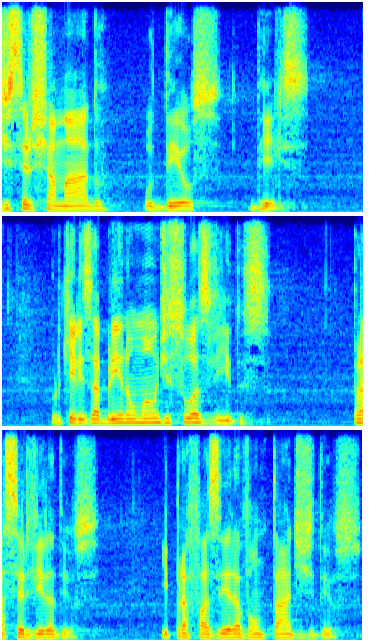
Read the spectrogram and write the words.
de ser chamado o Deus deles, porque eles abriram mão de suas vidas para servir a Deus e para fazer a vontade de Deus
